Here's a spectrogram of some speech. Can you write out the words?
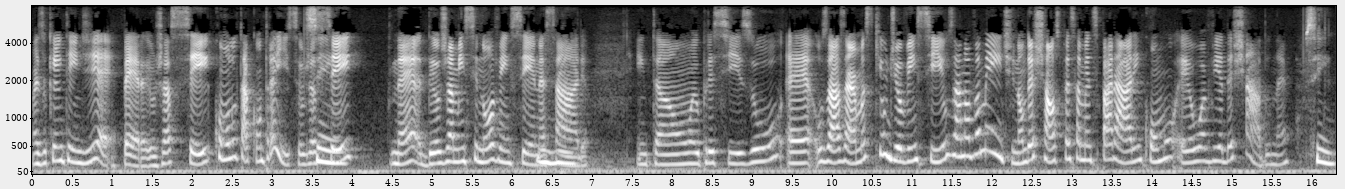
Mas o que eu entendi é, pera, eu já sei como lutar contra isso, eu já Sim. sei, né, Deus já me ensinou a vencer nessa área. Então, eu preciso é, usar as armas que um dia eu venci e usar novamente, não deixar os pensamentos pararem como eu havia deixado, né? Sim.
